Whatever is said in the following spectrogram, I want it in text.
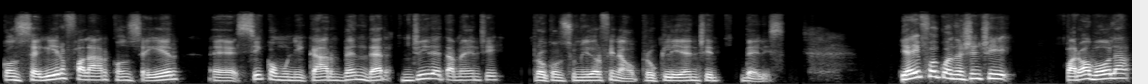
conseguir falar, conseguir eh, se comunicar, vender diretamente para o consumidor final, para o cliente deles. E aí foi quando a gente parou a bola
